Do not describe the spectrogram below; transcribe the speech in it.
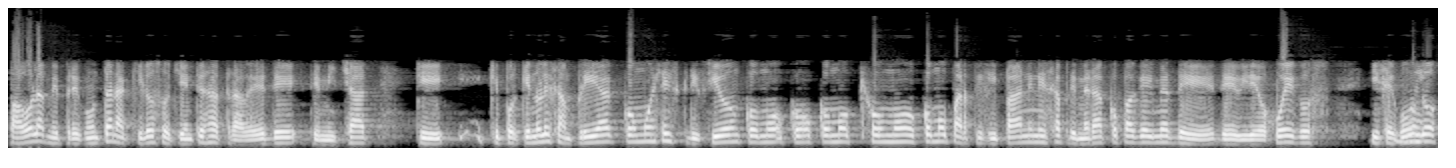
Paola, me preguntan aquí los oyentes a través de, de mi chat que, que por qué no les amplía cómo es la inscripción, cómo, cómo, cómo, cómo, cómo participan en esa primera Copa Gamer de, de videojuegos y segundo,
